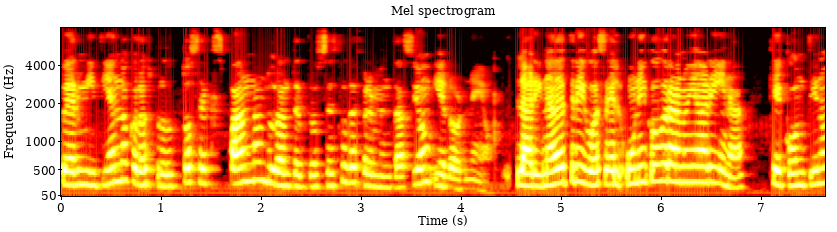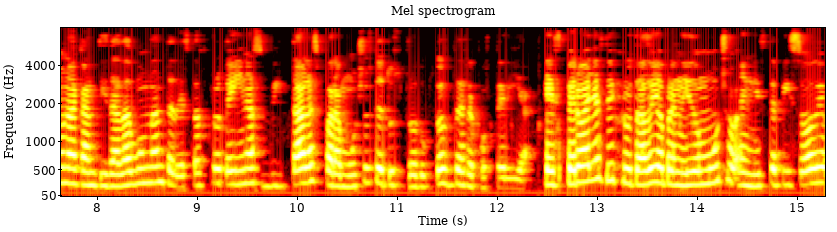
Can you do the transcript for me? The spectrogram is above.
permitiendo que los productos se expandan durante el proceso de fermentación y el horneo. La harina de trigo es el único grano y harina que contiene una cantidad abundante de estas proteínas vitales para muchos de tus productos de repostería. Espero hayas disfrutado y aprendido mucho en este episodio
